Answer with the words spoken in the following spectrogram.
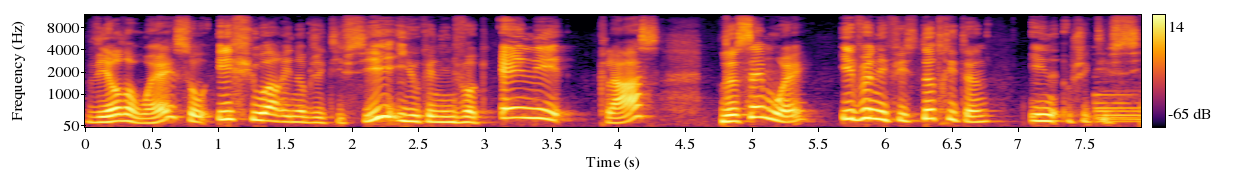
the other way. So if you are in Objective-C you can invoke any class the same way even if it's not written in Objective-C.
